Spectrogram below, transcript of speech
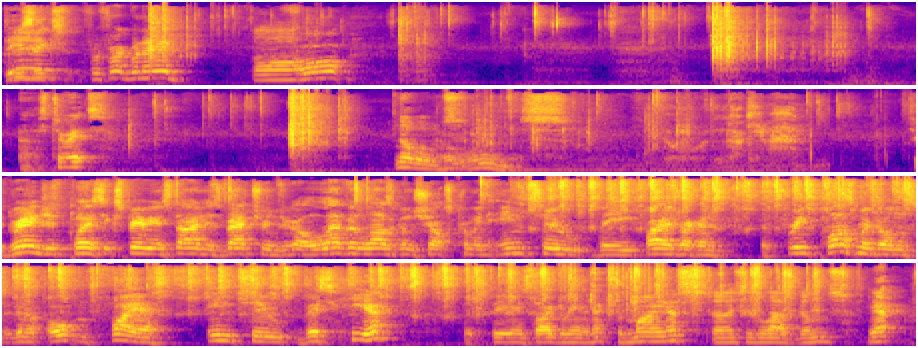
D6 for frag grenade. Four. Four. That's two hits. No wounds. Oh, wounds. Lucky man. So Grange's place experienced Diners veterans. We've got 11 lasgun shots coming into the Fire Dragon. The three plasma guns are going to open fire into this here. Experienced Eye giving an extra minus. So this is lasguns. Yep.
